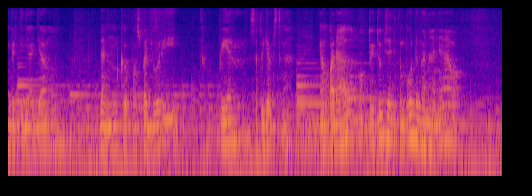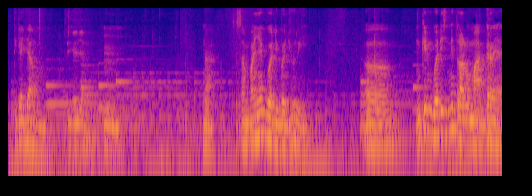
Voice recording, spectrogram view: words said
hampir tiga jam dan ke pos bajuri hampir satu jam setengah yang padahal waktu itu bisa ditempuh dengan hanya tiga jam Tiga jam. Hmm. nah sesampainya gue di bajuri eh, mungkin gue di sini terlalu mager ya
